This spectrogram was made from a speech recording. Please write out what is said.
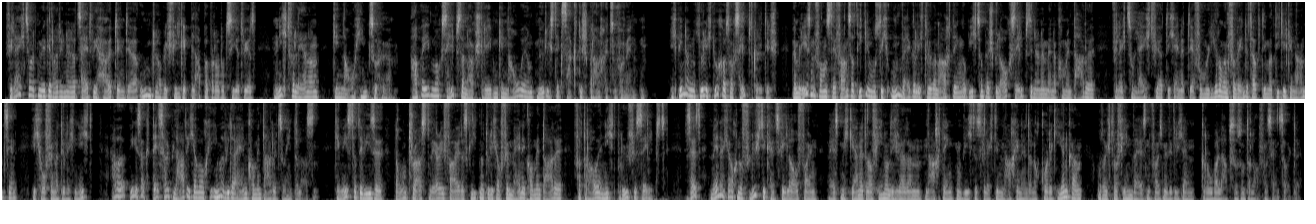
Vielleicht sollten wir gerade in einer Zeit wie heute, in der unglaublich viel Geplapper produziert wird, nicht verlernen, genau hinzuhören, aber eben auch selbst danach streben, genaue und möglichst exakte Sprache zu verwenden. Ich bin dann natürlich durchaus auch selbstkritisch. Beim Lesen von Stefans Artikel musste ich unweigerlich darüber nachdenken, ob ich zum Beispiel auch selbst in einem meiner Kommentare vielleicht so leichtfertig eine der Formulierungen verwendet habe, die im Artikel genannt sind. Ich hoffe natürlich nicht. Aber wie gesagt, deshalb lade ich aber auch immer wieder ein, Kommentare zu hinterlassen. Gemäß der Devise Don't Trust Verify, das gilt natürlich auch für meine Kommentare, vertraue nicht, prüfe selbst. Das heißt, wenn euch auch nur Flüchtigkeitsfehler auffallen, weist mich gerne darauf hin und ich werde dann nachdenken, wie ich das vielleicht im Nachhinein dann noch korrigieren kann oder euch darauf hinweisen, falls mir wirklich ein grober Lapsus unterlaufen sein sollte.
